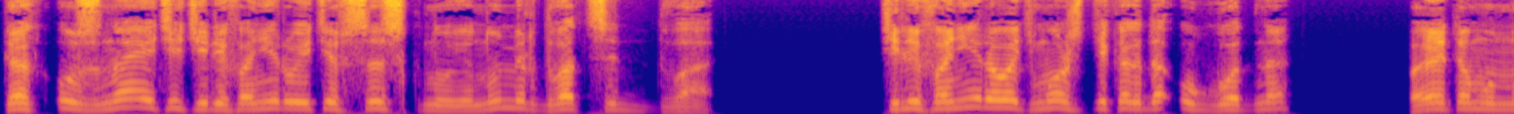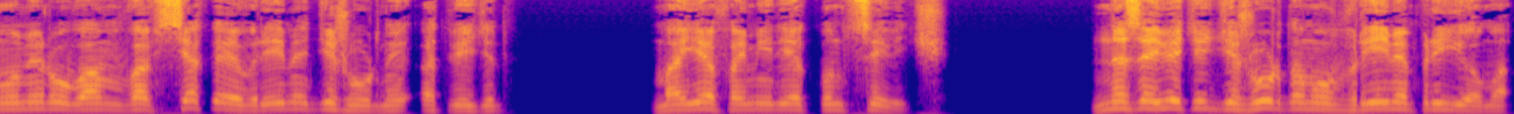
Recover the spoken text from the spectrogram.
Как узнаете, телефонируйте в сыскную, номер 22. Телефонировать можете когда угодно, по этому номеру вам во всякое время дежурный ответит. Моя фамилия Кунцевич. Назовете дежурному время приема,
